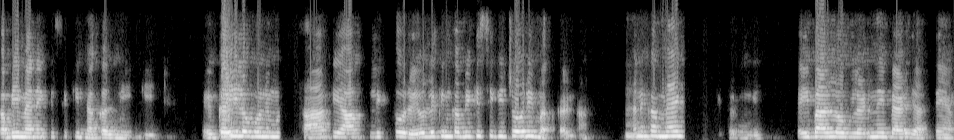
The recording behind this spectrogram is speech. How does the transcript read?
कभी मैंने किसी की नकल नहीं की। कई लोगों ने मुझे कहा कि आप लिख तो रहे हो लेकिन कभी किसी की चोरी मत करना। मैंने कहा मैं करूँगी? कई बार लोग लड़ने बैठ जाते हैं।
